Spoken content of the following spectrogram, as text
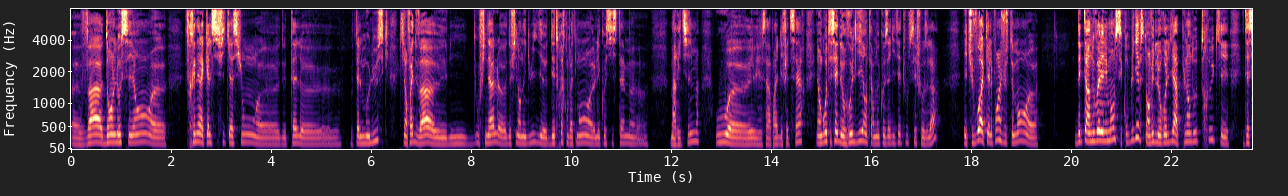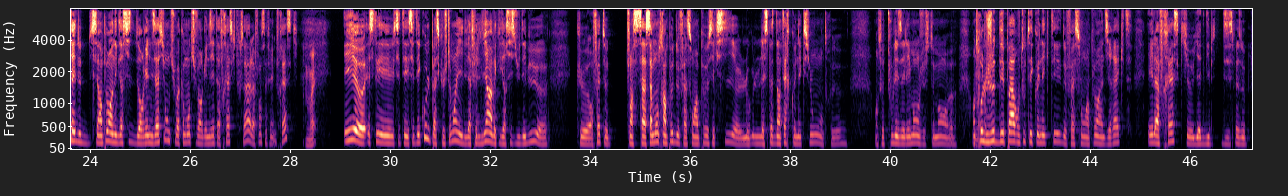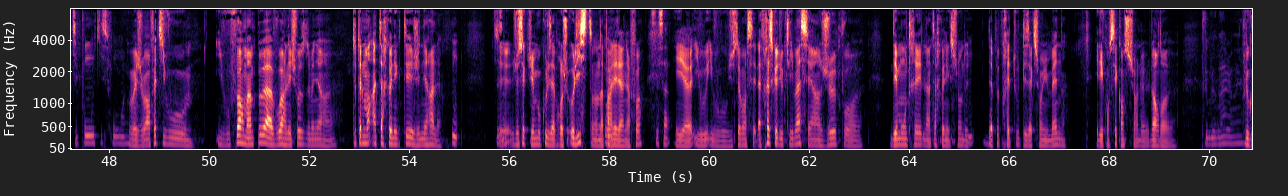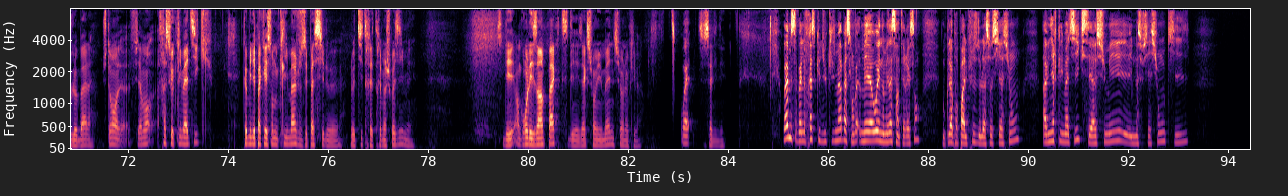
va dans l'océan euh, freiner la calcification euh, de tel, euh, de tel mollusque, qui en fait va, euh, au final, euh, de fil en aiguille, euh, détruire complètement euh, l'écosystème euh, maritime, ou euh, ça va parler de l'effet de serre. Et en gros, tu essayes de relier en termes de causalité toutes ces choses-là, et tu vois à quel point, justement... euh, Dès que tu as un nouvel élément, c'est compliqué parce que tu as envie de le relier à plein d'autres trucs et t'essayes de. C'est un peu un exercice d'organisation. Tu vois comment tu vas organiser ta fresque, tout ça. À la fin, ça fait une fresque. Et, euh, et c'était c'était c'était cool parce que justement, il a fait le lien avec l'exercice du début euh, que en fait, euh, enfin ça ça montre un peu de façon un peu sexy le- l'espèce d'interconnexion entre entre tous les éléments justement entre le jeu de départ où tout est connecté de façon un peu indirecte et la fresque, il y a des, des espèces de petits ponts qui se font. Ouais, je vois. En fait, il vous, il vous forme un peu à voir les choses de manière totalement interconnecté et général. Mm. Je sais que tu aimes beaucoup les approches holistes, on en a parlé la dernière fois. C'est ça. Et euh, il vous, il vous- justement, c'est la fresque du climat, c'est un jeu pour euh, démontrer l'interconnexion Mm. d'à peu près toutes les actions humaines et les conséquences sur l'ordre euh, Plus global, ouais. plus global. Justement, euh, finalement, fresque climatique, comme il n'est pas question de climat, je ne sais pas si le, le titre est très bien choisi, mais les- en gros, les impacts des actions humaines sur le climat. Ouais. C'est ça l'idée. Ouais, mais ça s'appelle fresque du climat parce qu'en fait, mais ouais, non, mais là c'est intéressant. Donc là, pour parler plus de l'association, Avenir Climatique, c'est assumer une association qui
